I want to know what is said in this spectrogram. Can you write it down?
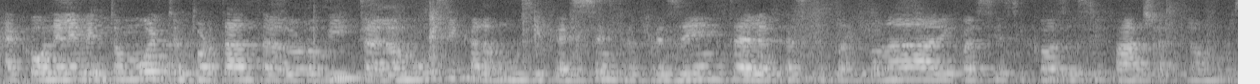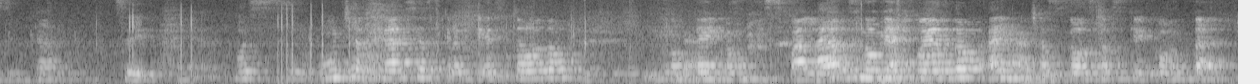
Ecco, un elemento molto importante nella loro vita è la musica, la musica è sempre presente, le feste patronali, qualsiasi cosa si faccia, la musica. Sí, pues muchas gracias, creo que es todo. No tengo más palabras, no me acuerdo, hay muchas cosas que contar.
